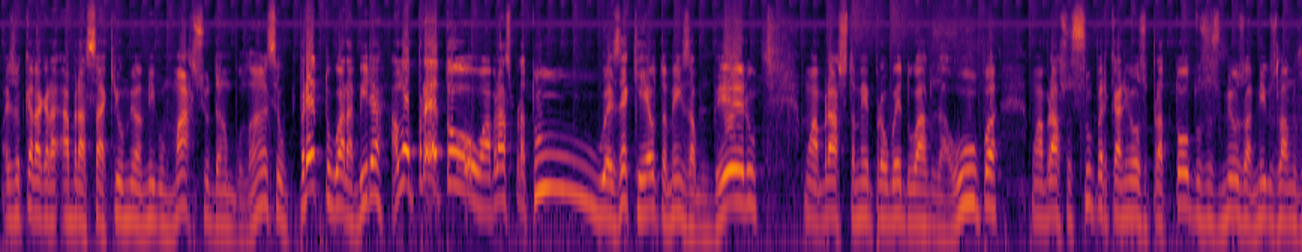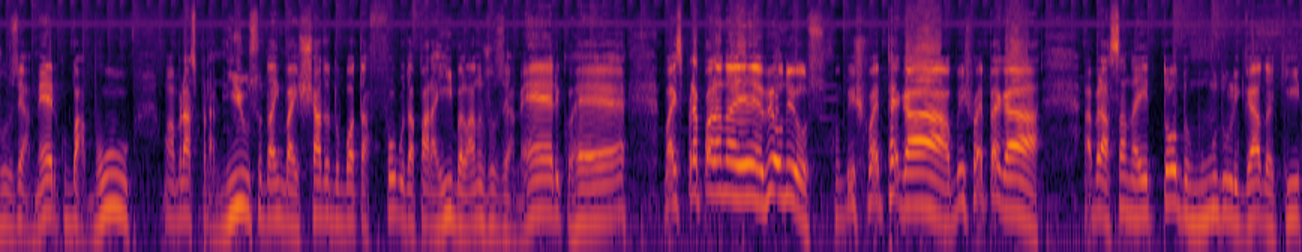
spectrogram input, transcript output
Mas eu quero abraçar aqui o meu amigo Márcio da Ambulância, o Preto Guarabira. Alô, Preto! Um abraço para tu! Ezequiel também, Zabumbeiro. Um abraço também para o Eduardo da UPA. Um abraço super carinhoso para todos os meus amigos lá no José Américo, Babu. Um abraço para Nilson, da Embaixada do Botafogo da Paraíba, lá no José Américo. É, vai se preparando aí, viu, Nilson? O bicho vai pegar, o bicho vai pegar. Abraçando aí todo mundo ligado aqui.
